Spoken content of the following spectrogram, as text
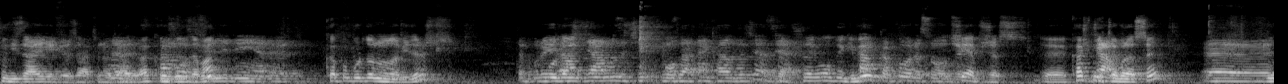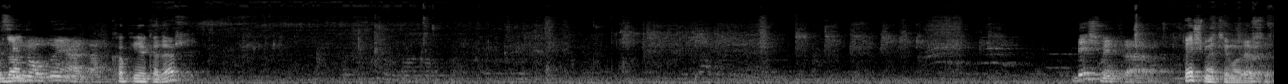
şu hizaya geliyor zaten o galiba. tam Kırdığın zaman yer evet. kapı buradan olabilir. Tabii burayı Buradan- açacağımız için şunu zaten kaldıracağız ya. Şuraya olduğu gibi Tam kapı orası olacak. şey yapacağız. Ee, kaç Cam. metre burası? Ee, Buradan- senin olduğun yerden. Kapıya kadar. Beş metre abi. 5 metre mi orası? Evet.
